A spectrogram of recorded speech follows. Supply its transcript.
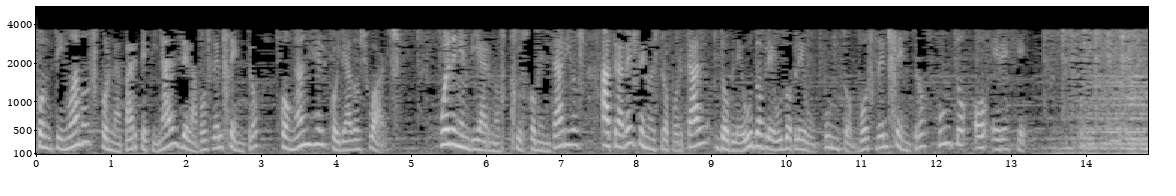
Continuamos con la parte final de La Voz del Centro con Ángel Collado Schwartz. Pueden enviarnos sus comentarios a través de nuestro portal www.vozdelcentro.org.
